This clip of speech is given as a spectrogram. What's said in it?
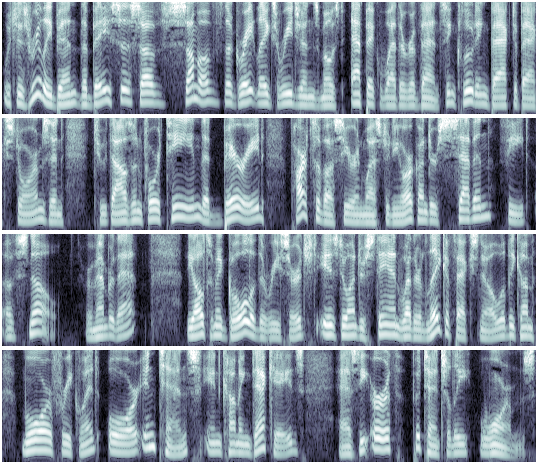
which has really been the basis of some of the Great Lakes region's most epic weather events, including back to back storms in 2014 that buried parts of us here in Western New York under seven feet of snow. Remember that? The ultimate goal of the research is to understand whether lake effect snow will become more frequent or intense in coming decades as the Earth potentially warms.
